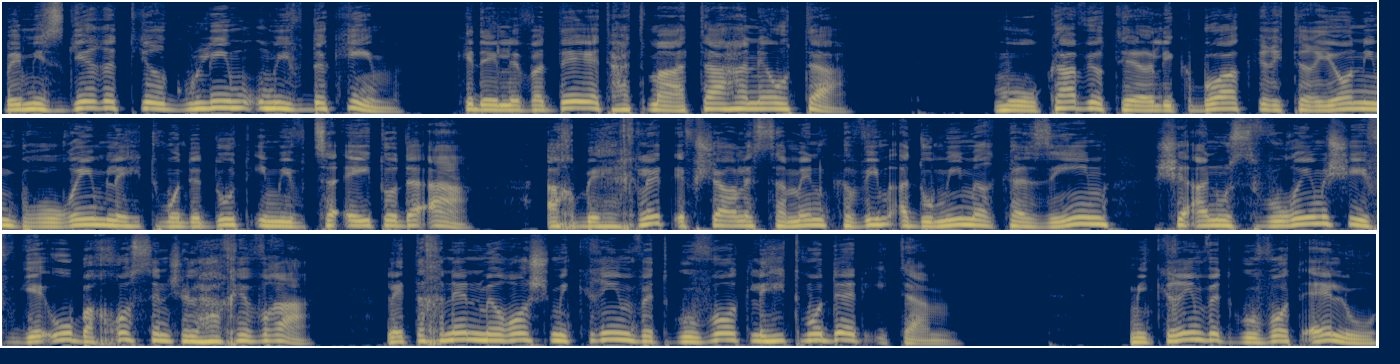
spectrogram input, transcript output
במסגרת תרגולים ומבדקים, כדי לוודא את הטמעתה הנאותה. מורכב יותר לקבוע קריטריונים ברורים להתמודדות עם מבצעי תודעה, אך בהחלט אפשר לסמן קווים אדומים מרכזיים שאנו סבורים שיפגעו בחוסן של החברה, לתכנן מראש מקרים ותגובות להתמודד איתם. מקרים ותגובות אלו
